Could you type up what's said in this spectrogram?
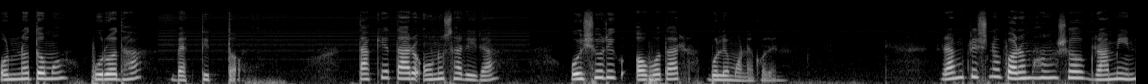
অন্যতম পুরোধা ব্যক্তিত্ব। তাকে তার অনুসারীরা ঐশ্বরিক অবতার বলে মনে করেন। রামকৃষ্ণ পরমহংস গ্রামীণ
